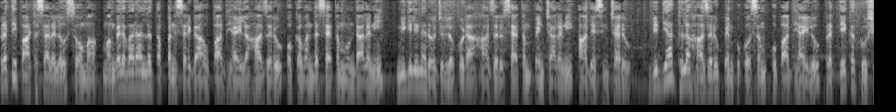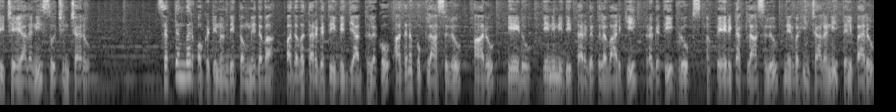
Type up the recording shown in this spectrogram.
ప్రతి పాఠశాలలో సోమ మంగళవారాల్లో తప్పనిసరిగా ఉపాధ్యాయుల హాజరు ఒక వంద శాతం ఉండాలని మిగిలిన రోజుల్లో కూడా హాజరు శాతం పెంచాలని ఆదేశించారు. విద్యార్థుల హాజరు పెంపు కోసం ఉపాధ్యాయులు ప్రత్యేక కృషి చేయాలని సూచించారు. సెప్టెంబర్ ఒకటి నుండి తొమ్మిదవ పదవ తరగతి విద్యార్థులకు అదనపు క్లాసులు ఆరు ఏడు ఎనిమిది తరగతుల వారికి ప్రగతి గ్రూప్స్ పేరిట క్లాసులు నిర్వహించాలని తెలిపారు.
